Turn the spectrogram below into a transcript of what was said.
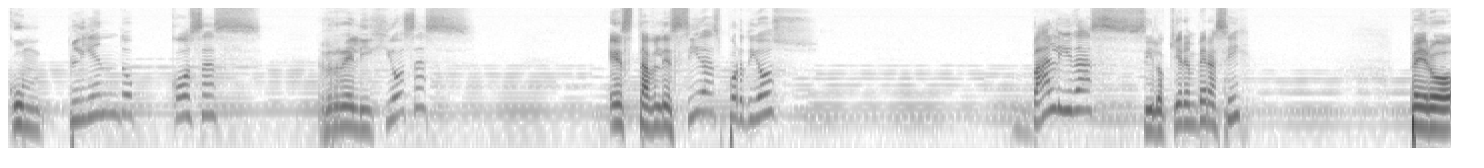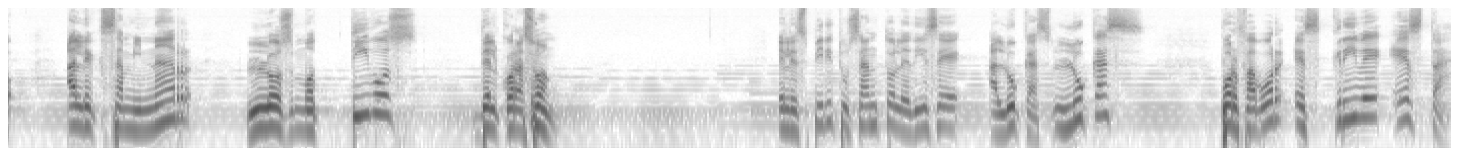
cumpliendo cosas religiosas establecidas por Dios, válidas, si lo quieren ver así, pero al examinar los motivos del corazón, el Espíritu Santo le dice a Lucas, Lucas, por favor escribe esta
